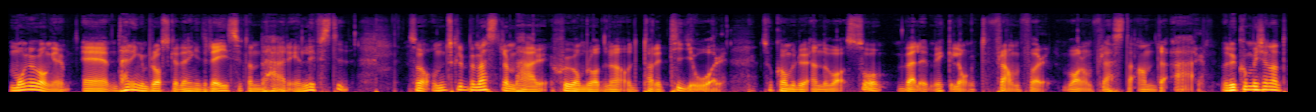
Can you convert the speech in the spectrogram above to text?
många gånger. Eh, det här är ingen brådska, det är inget race, utan det här är en livstid. Så om du skulle bemästra de här sju områdena och det tar dig tio år så kommer du ändå vara så väldigt mycket långt framför vad de flesta andra är. Och du kommer känna att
